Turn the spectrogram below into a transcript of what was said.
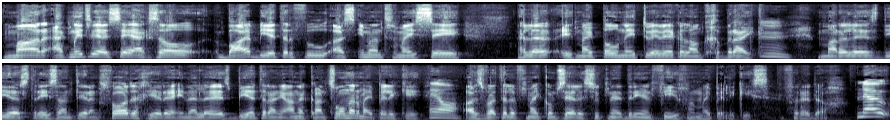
Maar ek moet vir jou sê ek sal baie beter voel as iemand vir my sê hulle het my pil net 2 weke lank gebruik. Mm. Maar hulle is deur streshanteringsvaardighede en hulle is beter aan die ander kant sonder my pilletjie Ja. as wat hulle vir my kom sê hulle soek net 3 en 4 van my pilletjies vir 'n dag. Nou,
